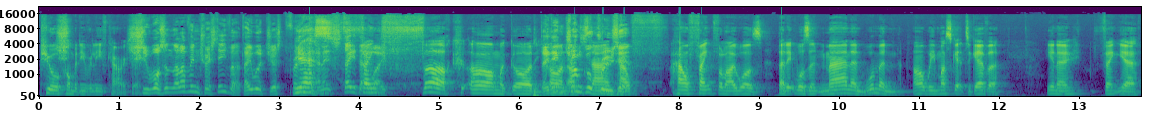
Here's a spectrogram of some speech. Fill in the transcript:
pure comedy relief character. She wasn't the love interest either. They were just friends, yes, and it stayed that way. Fuck! Oh my god, you They didn't Jungle Cruise how, it. how thankful I was that it wasn't man and woman. Oh, we must get together. You know, thank yeah,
